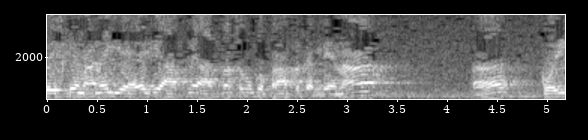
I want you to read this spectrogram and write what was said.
तो इसके माने ये है कि आपने आत्मा स्वरूप को प्राप्त कर लेना आ, कोई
